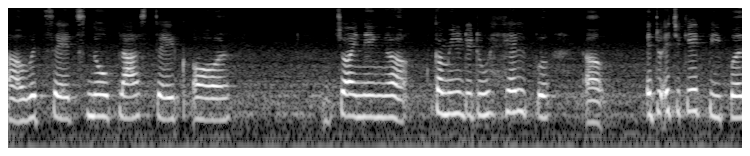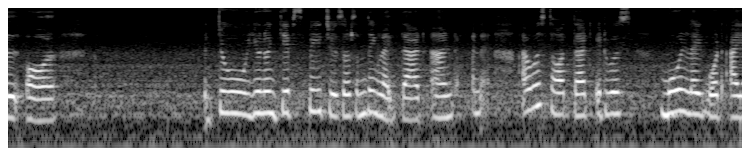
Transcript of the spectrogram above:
uh, with say it's no plastic or joining a community to help uh, to educate people or to you know give speeches or something like that. And and i was thought that it was more like what i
